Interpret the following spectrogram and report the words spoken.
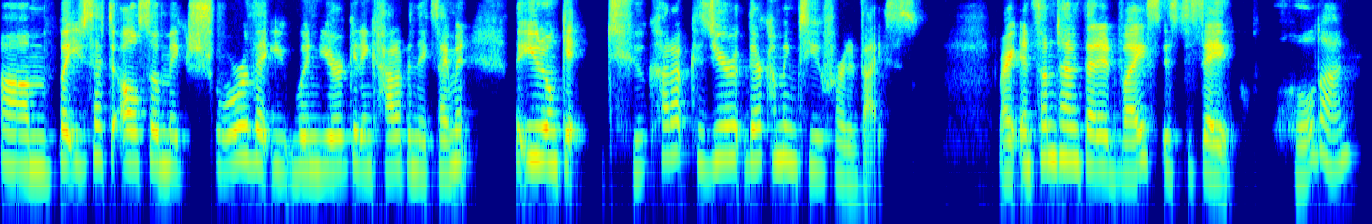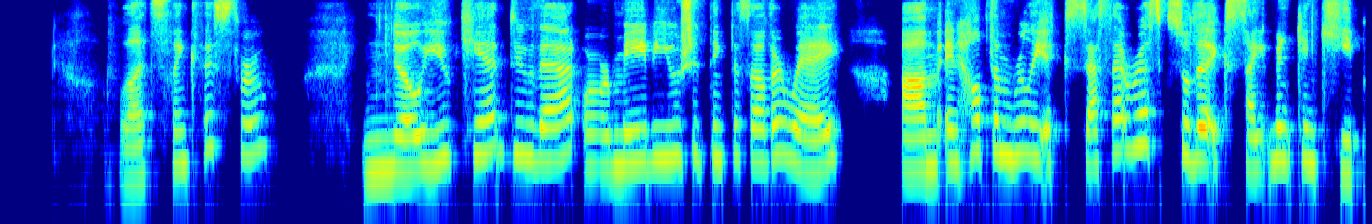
Um, but you just have to also make sure that you when you're getting caught up in the excitement that you don't get too caught up because you're they're coming to you for advice. Right. And sometimes that advice is to say, hold on, let's think this through. No, you can't do that, or maybe you should think this other way um, and help them really assess that risk so the excitement can keep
